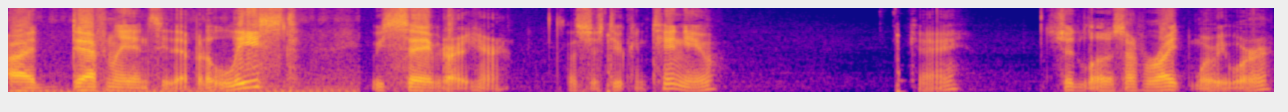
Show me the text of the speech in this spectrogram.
I definitely didn't see that, but at least we saved right here. Let's just do continue. Okay. Should load us up right where we were.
